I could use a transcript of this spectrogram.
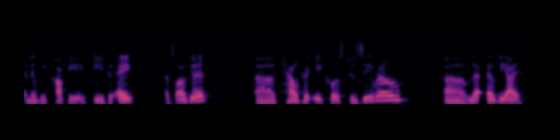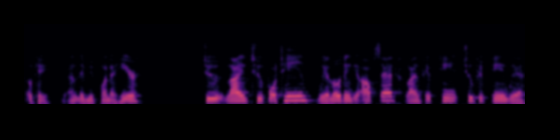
and then we copy B to A. That's all good. Uh, counter equals to zero. Uh, LDI, okay, and let me point out here. To line 214, we are loading the offset. Line 15, 215, we are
